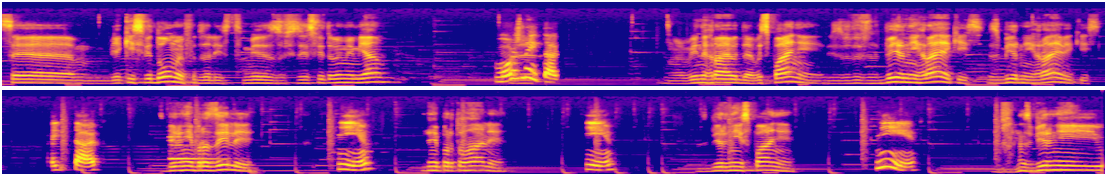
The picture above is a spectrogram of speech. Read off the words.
Це якийсь відомий футболіст зі світовим ім'ям. можна і так. Він грає де? В Іспанії? В збірній грає якийсь? В збірній грає в якійсь? Так. В збірній Бразилії? Ні, В збірній Португалії? ні, В збірній Іспанії? ні, В збірній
